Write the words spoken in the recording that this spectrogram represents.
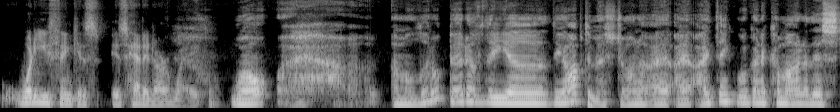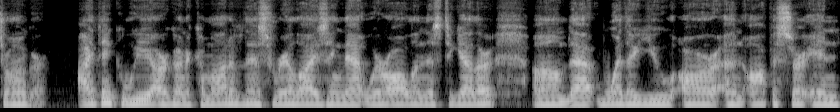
what do you think is is headed our way? Well, I'm a little bit of the uh, the optimist, John. I, I I think we're going to come out of this stronger. I think we are going to come out of this realizing that we're all in this together. Um, that whether you are an officer in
